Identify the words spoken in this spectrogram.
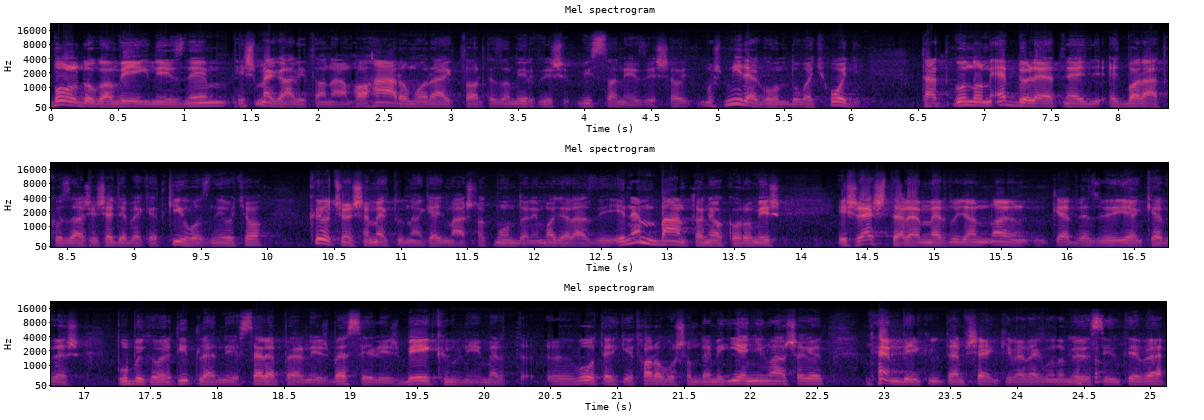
boldogan végignézném, és megállítanám, ha három óráig tart ez a mérkőzés visszanézése, hogy most mire gondol, vagy hogy. Tehát gondolom ebből lehetne egy, egy barátkozás és egyebeket kihozni, hogyha kölcsönösen meg tudnánk egymásnak mondani, magyarázni. Én nem bántani akarom, és, és restelem, mert ugyan nagyon kedvező, ilyen kedves publikum, mert itt lenni, és szerepelni, és beszélni, és békülni, mert volt egy-két haragosom, de még ilyen nyilvánosság előtt nem békültem senkivel, megmondom őszintén.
